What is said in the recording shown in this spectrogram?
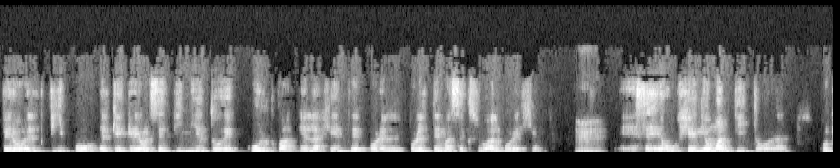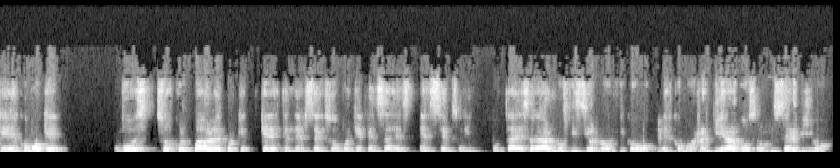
pero el tipo, el que creó el sentimiento de culpa en la gente por el, por el tema sexual, por ejemplo, Mm. ese es un genio maldito, ¿verdad? Porque es como que vos sos culpable porque querés tener sexo o porque pensás en sexo y puta, eso es algo fisiológico, vos- Mm. es como respirar, vos sos un ser vivo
